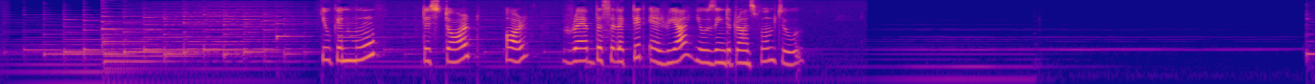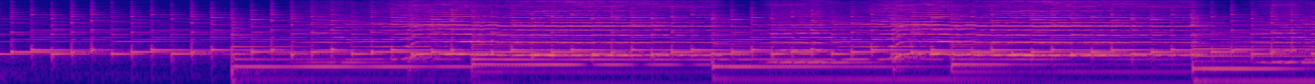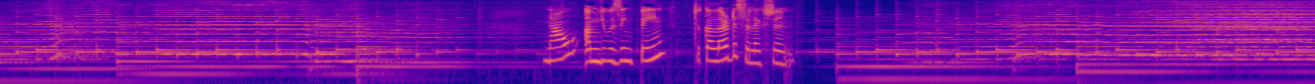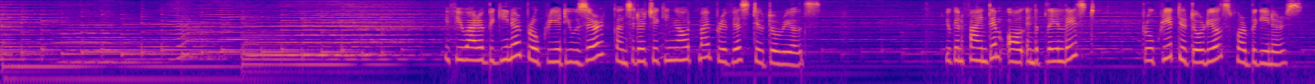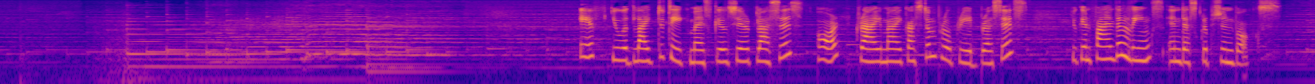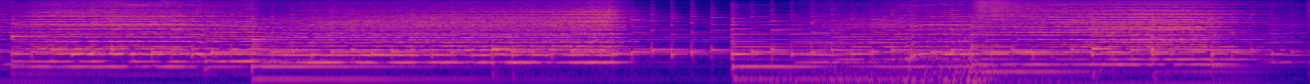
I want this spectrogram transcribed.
You can move, distort or wrap the selected area using the transform tool. Now I'm using paint to color the selection. If you are a beginner Procreate user, consider checking out my previous tutorials. You can find them all in the playlist Procreate Tutorials for Beginners. If you would like to take my Skillshare classes or try my custom Procreate brushes, you can find the links in description box.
